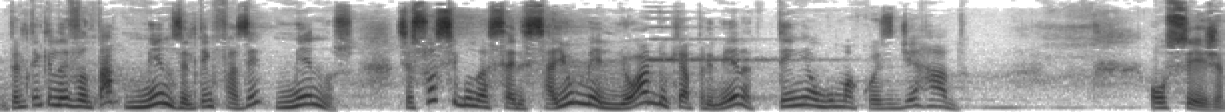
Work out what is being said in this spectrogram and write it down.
Então ele tem que levantar menos, ele tem que fazer menos. Se a sua segunda série saiu melhor do que a primeira, tem alguma coisa de errado. Ou seja,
